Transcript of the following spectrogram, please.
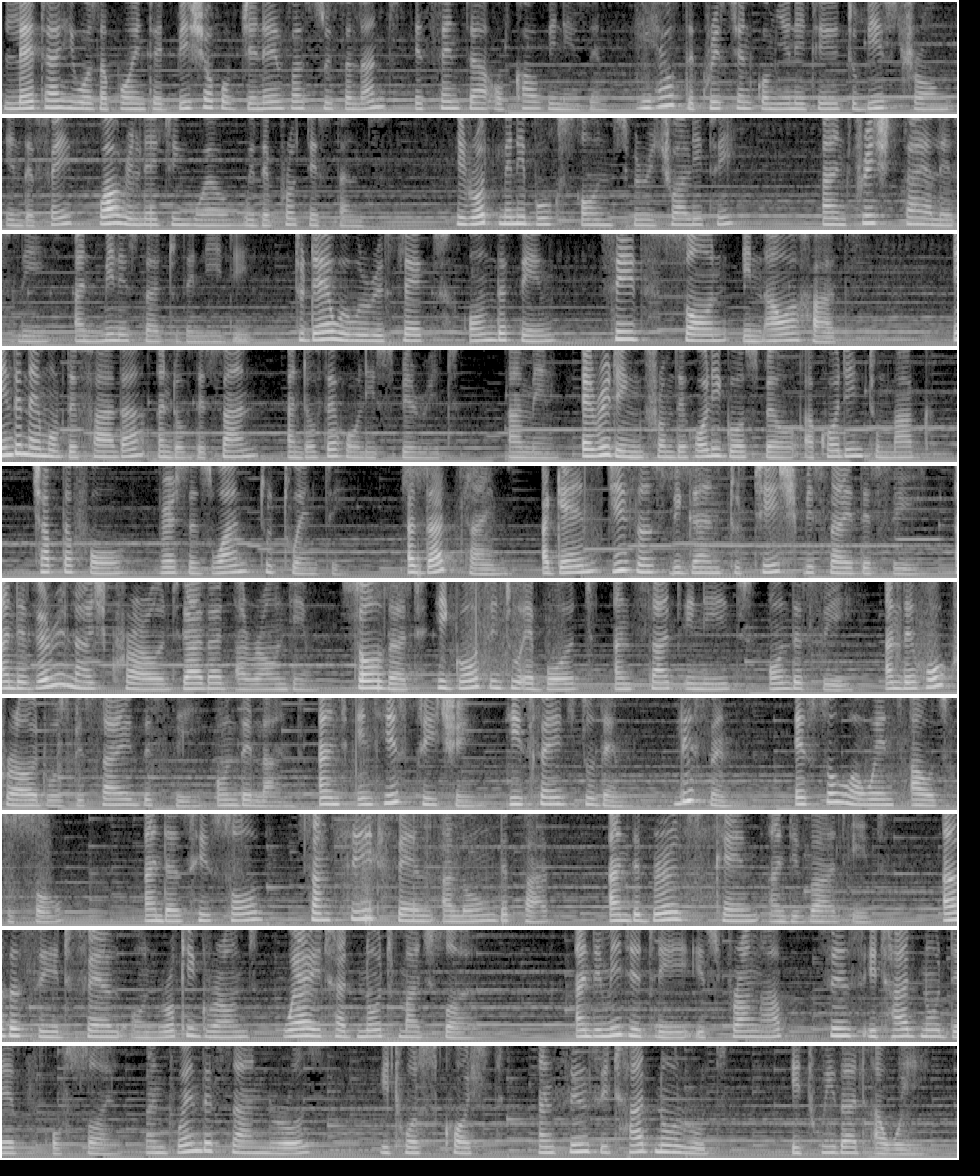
Later, he was appointed Bishop of Geneva, Switzerland, a center of Calvinism. He helped the Christian community to be strong in the faith while relating well with the Protestants. He wrote many books on spirituality and preached tirelessly and ministered to the needy. Today we will reflect on the theme Seeds Sown in Our Hearts. In the name of the Father, and of the Son, and of the Holy Spirit. Amen. A reading from the Holy Gospel according to Mark, chapter 4, verses 1 to 20. At that time, again, Jesus began to teach beside the sea, and a very large crowd gathered around him, so that he got into a boat and sat in it on the sea and the whole crowd was beside the sea on the land. And in his teaching, he said to them, Listen, a sower went out to sow, and as he sowed, some seed fell along the path, and the birds came and devoured it. Other seed fell on rocky ground where it had not much soil, and immediately it sprang up since it had no depth of soil. And when the sun rose, it was scorched, and since it had no root, it withered away.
